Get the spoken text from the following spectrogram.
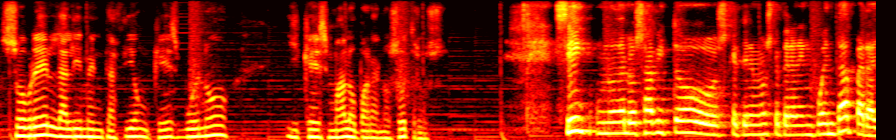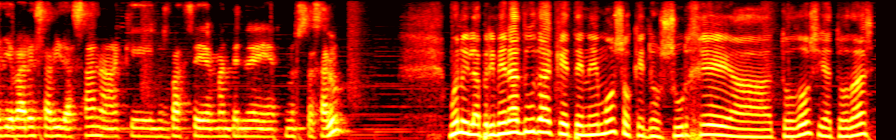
sobre la alimentación, qué es bueno y qué es malo para nosotros. Sí, uno de los hábitos que tenemos que tener en cuenta para llevar esa vida sana que nos va a hacer mantener nuestra salud. Bueno, y la primera duda que tenemos o que nos surge a todos y a todas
